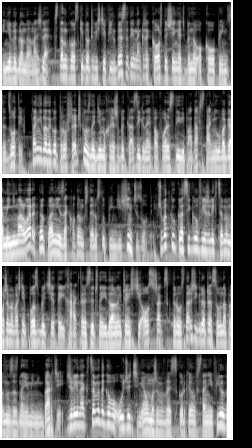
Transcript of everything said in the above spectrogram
i nie wygląda ona źle. Stan kostki to oczywiście field tested, jednakże koszty sięgać będą około 500 zł. Tanie dlatego troszeczkę znajdziemy chociażby Classic Knife'a Forest Lilipada w stanie uwaga minimalware, dokładnie za kwotę 450 zł. W przypadku klasików, jeżeli chcemy, możemy właśnie pozbyć się tej charakterystycznej dolnej części ostrza, z którą starsi gracze są na pewno zaznajomieni bardziej. Jeżeli jednak chcemy tego użyć, śmiało możemy wybrać skórkę w stanie field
